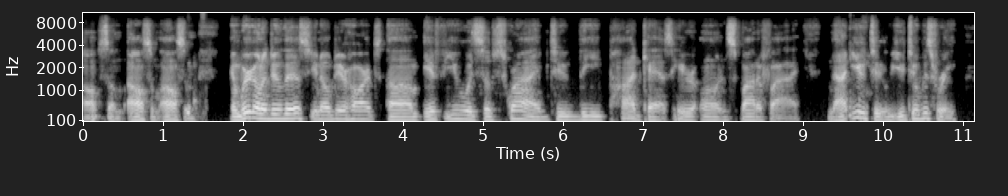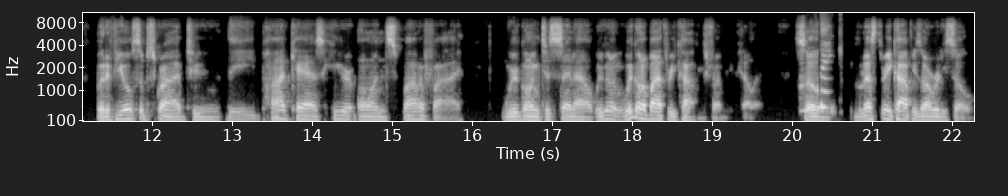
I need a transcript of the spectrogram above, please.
Awesome. Awesome. Awesome. And we're going to do this, you know, dear hearts. Um, if you would subscribe to the podcast here on Spotify, not YouTube, YouTube is free, but if you'll subscribe to the podcast here on Spotify, we're going to send out. We're going to we're going to buy three copies from you, Helen. Oh, so oh, that's three copies already sold.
